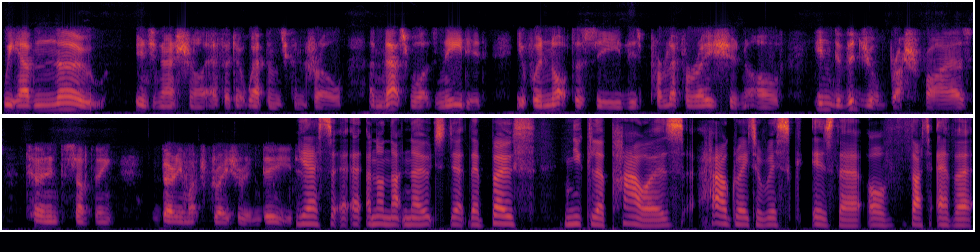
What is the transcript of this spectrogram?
We have no international effort at weapons control, and that's what's needed if we're not to see this proliferation of individual brush fires turn into something very much greater indeed. Yes, and on that note, they're both nuclear powers. How great a risk is there of that ever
